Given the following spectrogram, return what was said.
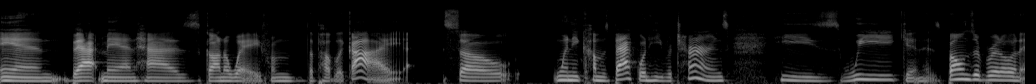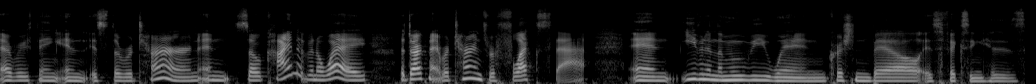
and Batman has gone away from the public eye. So when he comes back when he returns he's weak and his bones are brittle and everything and it's the return. And so kind of in a way the dark knight returns reflects that. And even in the movie when christian bale is fixing his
